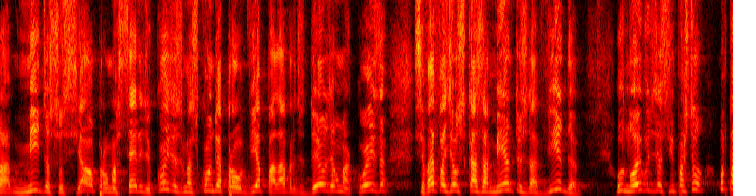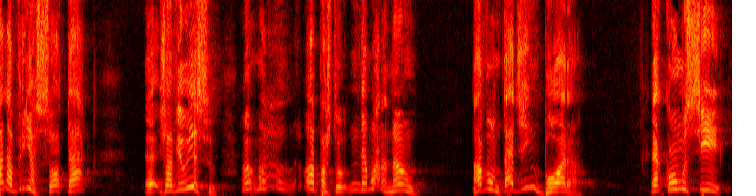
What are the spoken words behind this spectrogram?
a mídia social, para uma série de coisas, mas quando é para ouvir a palavra de Deus, é uma coisa. Você vai fazer os casamentos da vida, o noivo diz assim, pastor, uma palavrinha só, tá? É, já viu isso? Ó, oh, pastor, não demora não. Dá vontade de ir embora. É como se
